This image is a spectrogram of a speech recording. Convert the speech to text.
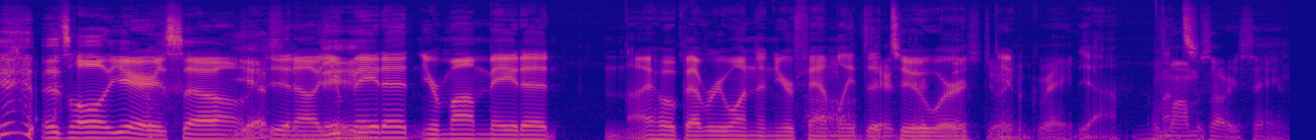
this whole year so Yes, you know you made it your mom made it i hope everyone in your family Oh, did they're- too they're- or they're you doing know, great. yeah My that's- mom was already saying,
